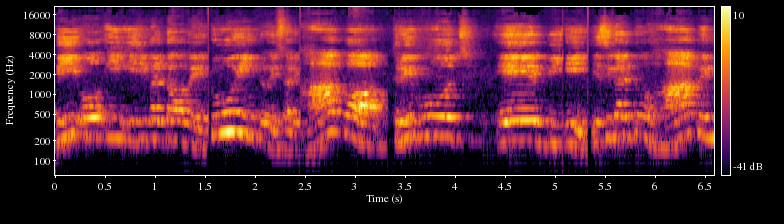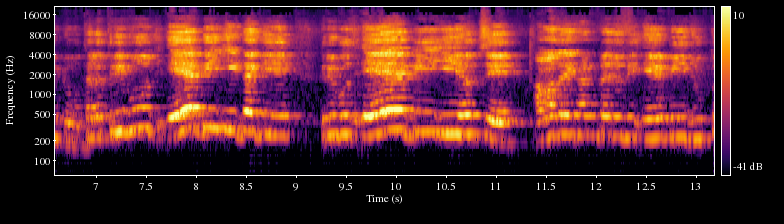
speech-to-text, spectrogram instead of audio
বিও ই ইজিক্যালটা হবে 2 ইনটু সরি হাফ অফ ত্রিভুজ A BE is equal to half into তাহলে ত্রিভুজ এ বিই টা কি? ত্রিভুজ এ বি ই হচ্ছে আমাদের এখানটা যদি এ বি যুক্ত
